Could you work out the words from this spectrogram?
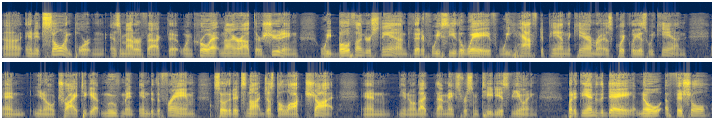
Uh, and it's so important, as a matter of fact, that when Croet and I are out there shooting, we both understand that if we see the wave, we have to pan the camera as quickly as we can and, you know, try to get movement into the frame so that it's not just a locked shot. And, you know, that, that makes for some tedious viewing. But at the end of the day, no official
